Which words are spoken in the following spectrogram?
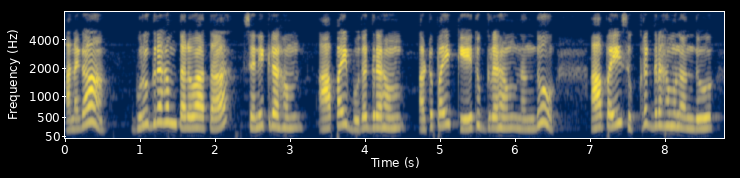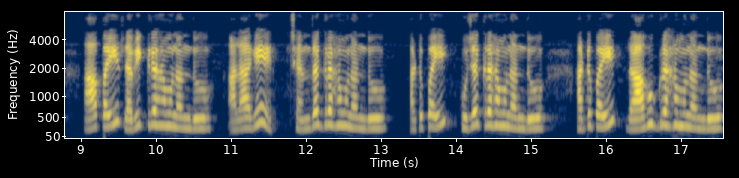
అనగా గురుగ్రహం తరువాత శనిగ్రహం ఆపై బుధగ్రహం అటుపై కేతుగ్రహం నందు ఆపై శుక్రగ్రహమునందు ఆపై రవిగ్రహమునందు అలాగే చంద్రగ్రహమునందు అటుపై కుజగ్రహమునందు అటుపై రాహుగ్రహమునందు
